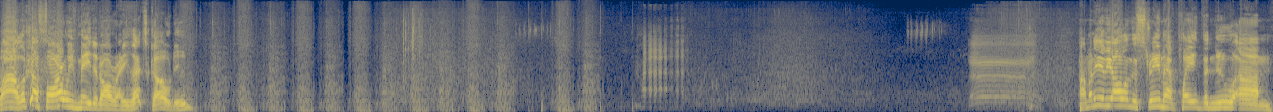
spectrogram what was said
Wow, look how far we've made it already. Let's go, dude. How many of y'all on the stream have played the new um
